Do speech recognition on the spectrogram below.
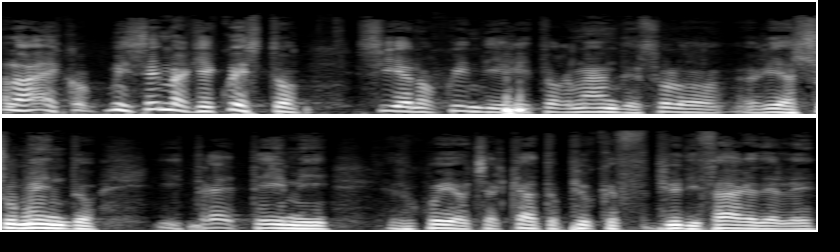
Allora, ecco, mi sembra che questo siano quindi, ritornando e solo riassumendo i tre temi su cui ho cercato più, che, più di fare delle,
